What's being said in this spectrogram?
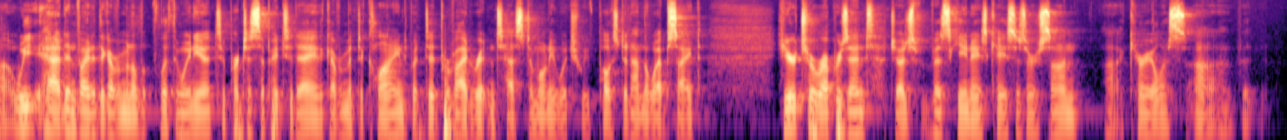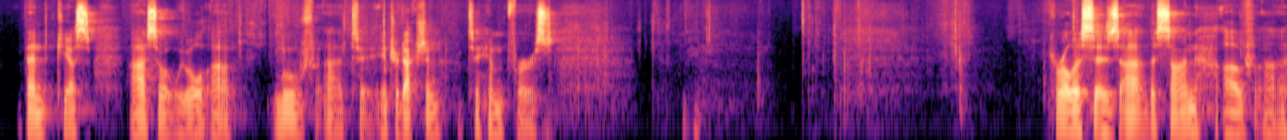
Uh, we had invited the government of Lithuania to participate today. The government declined, but did provide written testimony, which we've posted on the website. Here to represent Judge Venckienė's case is her son, uh, Karolis uh, Venckus. Uh, so we will uh, move uh, to introduction to him first. Karolis is uh, the son of uh,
